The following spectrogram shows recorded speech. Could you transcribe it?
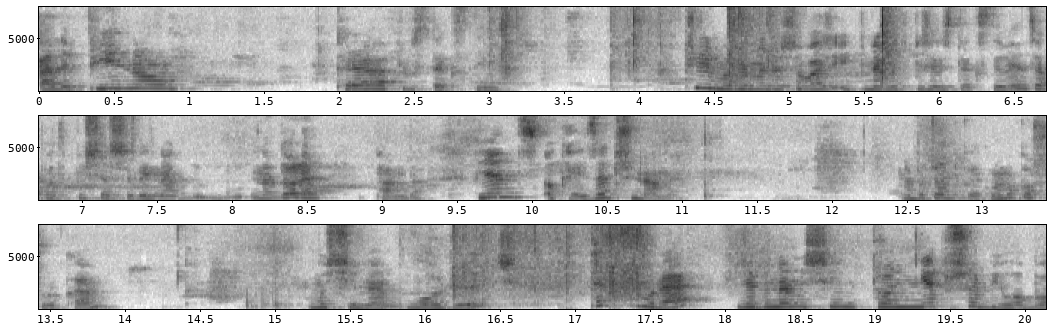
Alpino Crea plus Textil. Czyli możemy rysować i nawet pisać teksty, więc ja podpiszę sobie na, na dole panda. Więc okej, zaczynamy. Na początku, jak mamy koszulkę, musimy włożyć teksturę, żeby nam się to nie przebiło, bo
